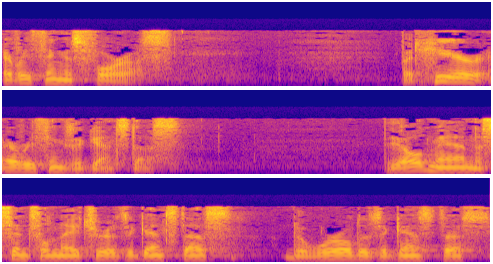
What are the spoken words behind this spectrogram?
everything is for us. But here, everything's against us. The old man, the sinful nature is against us. The world is against us.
